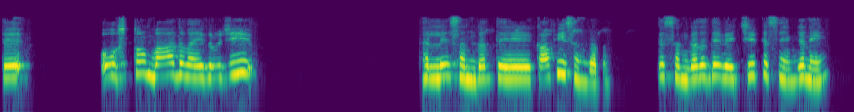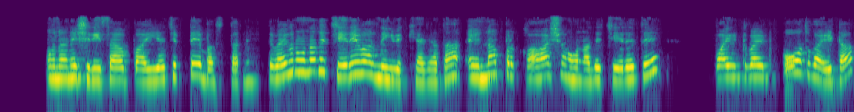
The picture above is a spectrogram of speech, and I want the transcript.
ਤੇ ਉਸ ਤੋਂ ਬਾਅਦ ਵਾਹਿਗੁਰੂ ਜੀ, ਥੱਲੇ ਸੰਗਤ ਤੇ ਕਾਫੀ ਸੰਗਤ, ਤੇ ਸੰਗਤ ਦੇ ਵਿੱਚ ਇੱਕ ਸਿੰਘ ਨੇ, ਉਹਨਾਂ ਨੇ ਸ਼੍ਰੀ ਸਾਹਿਬ ਪਾਈ ਆ ਚਿੱਟੇ ਬਸਤਰ ਨੇ। ਤੇ ਵਾਹਿਗੁਰੂ, ਉਹਨਾਂ ਦੇ ਚਿਹਰੇ ਵੱਲ ਨਹੀਂ ਵੇਖਿਆ ਜਾਂਦਾ। ਇੰਨਾ ਪ੍ਰਕਾਸ਼ ਆ ਉਹਨਾਂ ਦੇ ਚਿਹਰੇ ਤੇ। ਵਾਈਟ ਵਾਈਟ ਬਹੁਤ ਵਾਈਟ ਆ।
